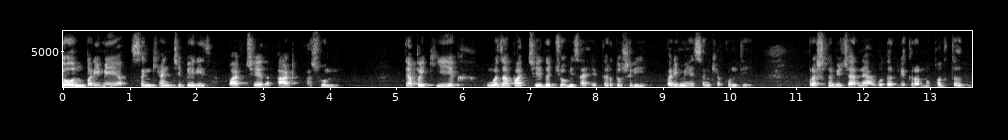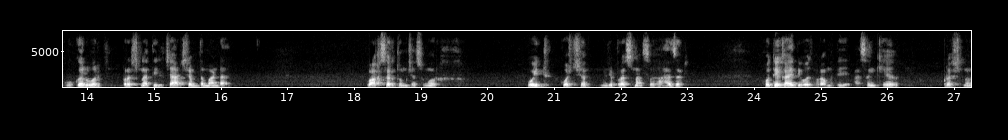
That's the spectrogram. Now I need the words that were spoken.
दोन परिमेय संख्यांची बेरीज पाच छेद आठ असून त्यापैकी एक वजा पाच छेद चोवीस आहे तर दुसरी परिमेय संख्या कोणती? प्रश्न विचारण्या अगोदर लेकरांनो फक्त गुगलवर प्रश्नातील चार शब्द मांडा. वाक्सर तुमच्यासमोर विथ क्वेश्चन म्हणजे प्रश्नासह हजर. होते काय दिवसभरामध्ये? असंख्य प्रश्न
